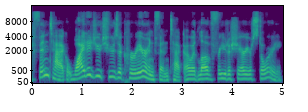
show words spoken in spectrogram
fintech, why did you choose a career in fintech? I would love for you to share your story.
